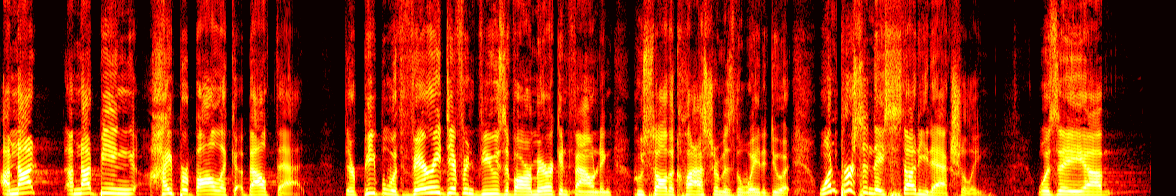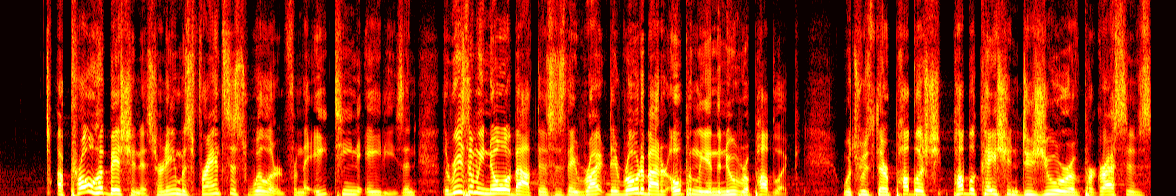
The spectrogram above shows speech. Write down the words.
I'm not, I'm not being hyperbolic about that. There are people with very different views of our American founding who saw the classroom as the way to do it. One person they studied actually was a, um, a prohibitionist. Her name was Frances Willard from the 1880s. And the reason we know about this is they, write, they wrote about it openly in the New Republic, which was their publish, publication du jour of progressives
